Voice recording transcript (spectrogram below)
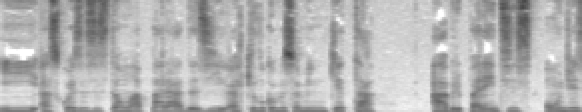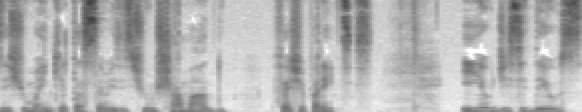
e as coisas estão lá paradas e aquilo começou a me inquietar. Abre parênteses, onde existe uma inquietação, existe um chamado. Fecha parênteses. E eu disse, Deus,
